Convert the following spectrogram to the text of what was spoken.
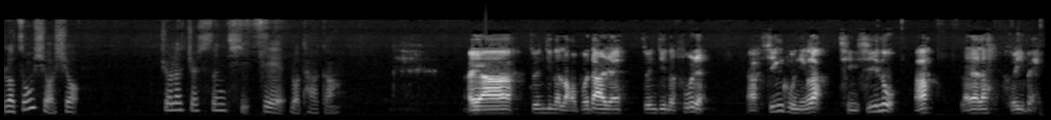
陆总笑笑，撅了撅身体，对陆太讲：“哎呀，尊敬的老婆大人，尊敬的夫人，啊，辛苦您了，请息怒啊！来来来，喝一杯。”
